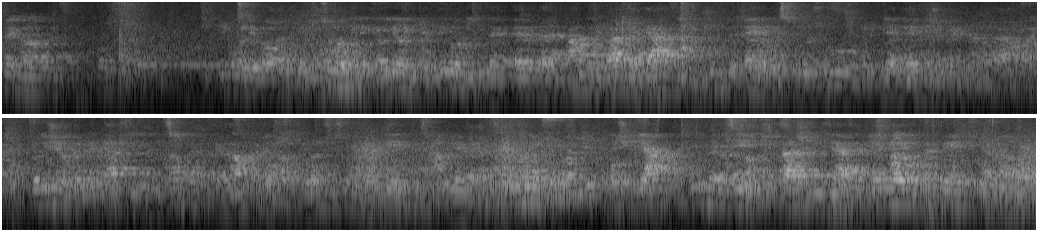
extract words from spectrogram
Prego. Io volevo solo dire che io intendevo dire per quanto riguarda gli atti di zero che sono su PNL ci vengono dati. Lo dicevo per gli atti del sito, che è un'altra cosa, che non ci sono ambienti su PNL, se non sono decidiamo, sì, iniziare, PNL per me è una nuova terra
